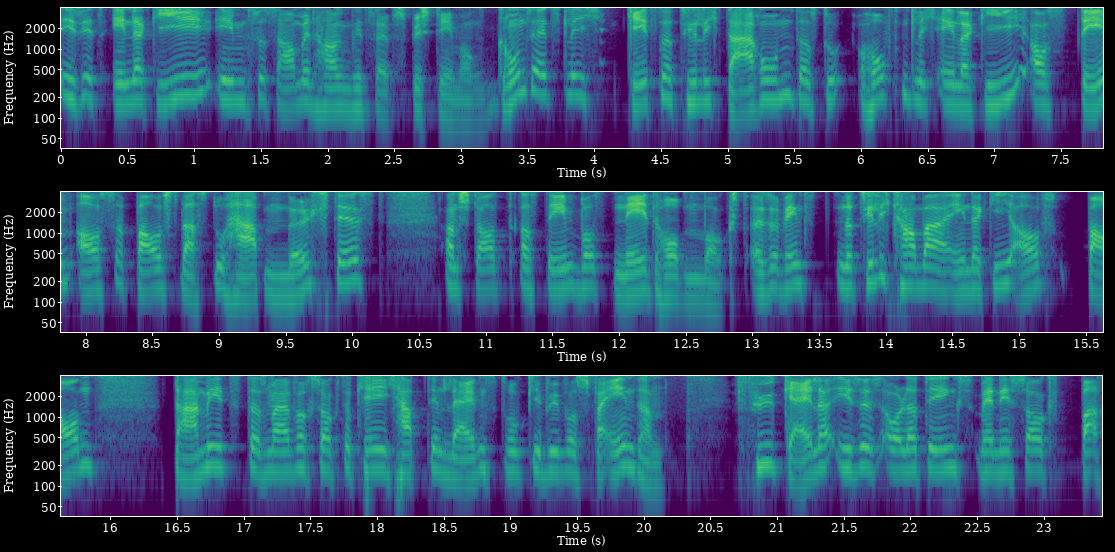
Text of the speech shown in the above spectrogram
ist jetzt Energie im Zusammenhang mit Selbstbestimmung? Grundsätzlich geht es natürlich darum, dass du hoffentlich Energie aus dem außerbaust, was du haben möchtest, anstatt aus dem, was du nicht haben magst. Also wenn natürlich kann man Energie aufbauen, damit, dass man einfach sagt, okay, ich habe den Leidensdruck, ich will was verändern. Viel geiler ist es allerdings, wenn ich sage, da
